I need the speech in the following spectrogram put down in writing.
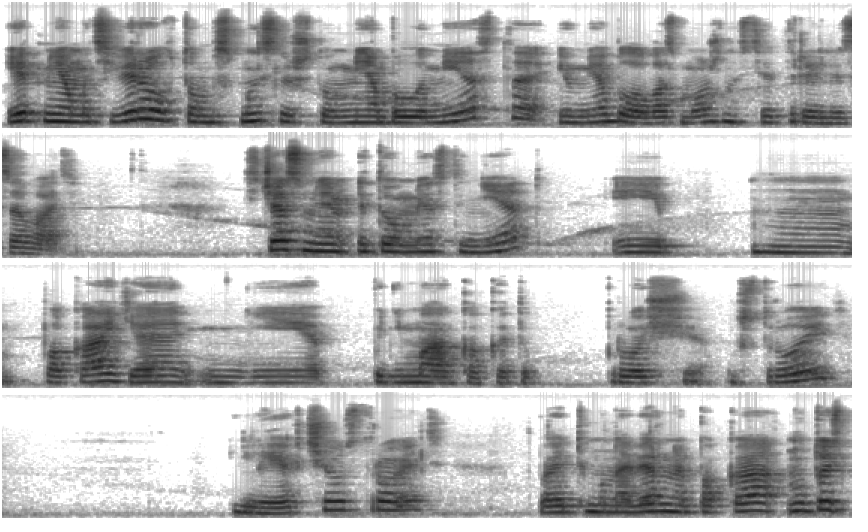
И это меня мотивировало в том смысле, что у меня было место, и у меня была возможность это реализовать. Сейчас у меня этого места нет, и пока я не понимаю, как это проще устроить, легче устроить. Поэтому, наверное, пока... Ну, то есть,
